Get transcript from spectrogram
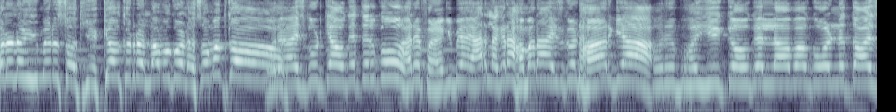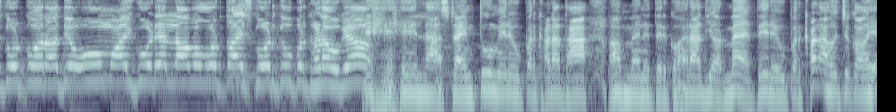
अरे नहीं मेरे साथ ये क्या कर रहा है? लावा गोड ऐसा मत अरे आइस गोड क्या हो गया तेरे को? अरे फ्रैंकली भाई यार लग रहा है हमारा आइस गोड हार गया। अरे भाई ये क्या हो गया? लावा गोड ने तो आइस गोड को हरा दिया। ओ माय गॉड यार लावा गोड तो आइस गोड के ऊपर खड़ा हो गया। लास्ट टाइम तू मेरे ऊपर खड़ा था अब मैंने तेरे को हरा दिया और मैं तेरे ऊपर खड़ा हो चुका हूँ।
